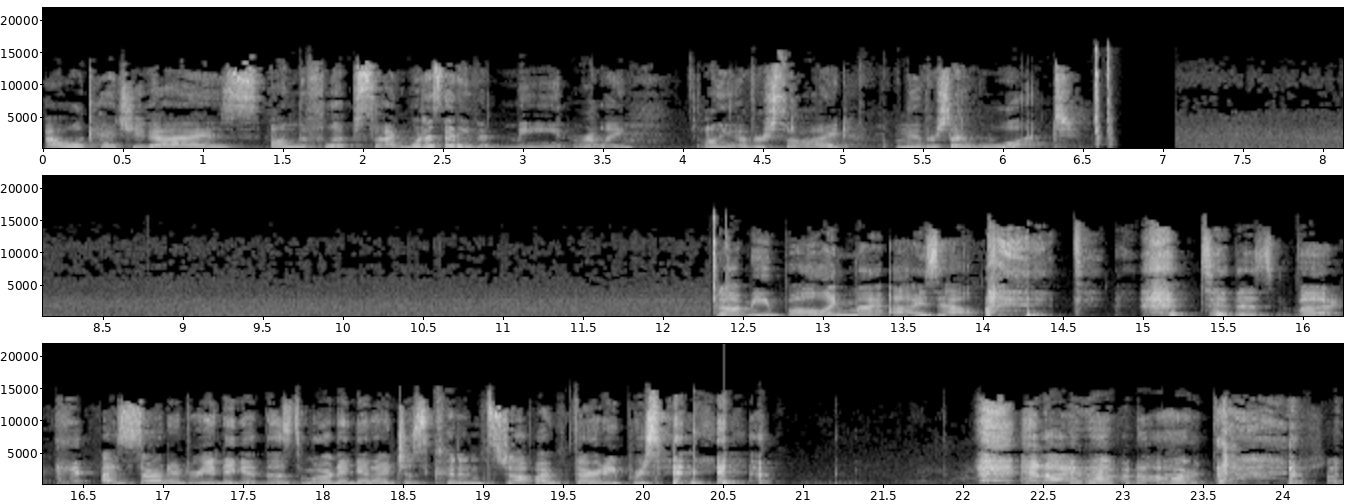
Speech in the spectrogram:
I will catch you guys on the flip side. What does that even mean, really? On the other side? On the other side of what? Not me bawling my eyes out. to this book. I started reading it this morning and I just couldn't stop. I'm 30% in. and I'm having a hard time.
